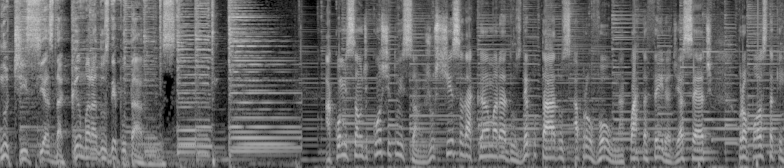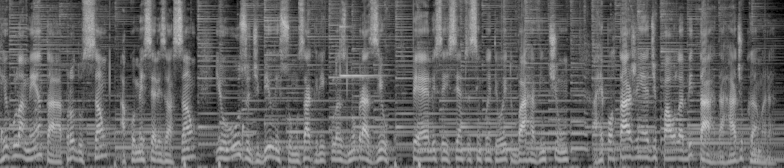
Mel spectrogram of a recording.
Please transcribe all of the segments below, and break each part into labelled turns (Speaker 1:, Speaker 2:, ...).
Speaker 1: Notícias da Câmara dos Deputados.
Speaker 2: A Comissão de Constituição e Justiça da Câmara dos Deputados aprovou, na quarta-feira, dia 7, proposta que regulamenta a produção, a comercialização e o uso de bioinsumos agrícolas no Brasil, PL 658-21. A reportagem é de Paula Bitar, da Rádio Câmara.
